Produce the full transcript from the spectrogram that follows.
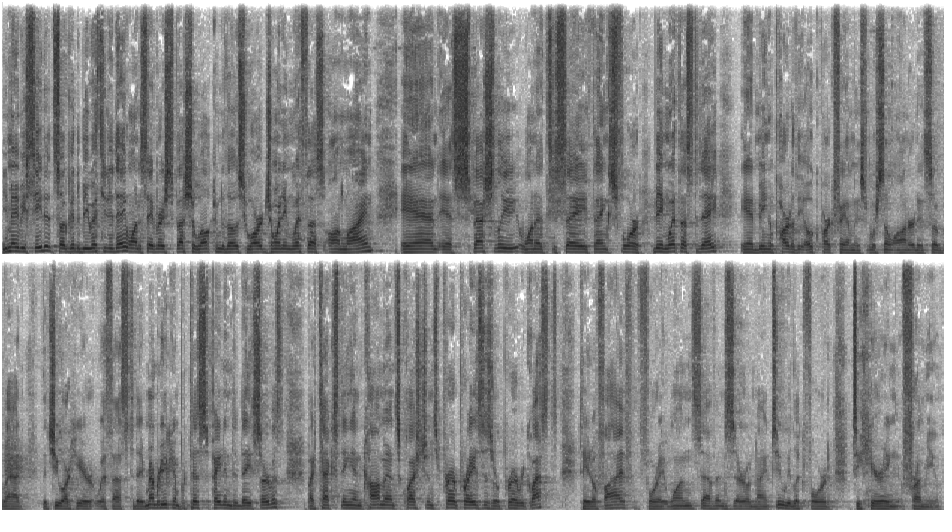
You may be seated. So good to be with you today. I want to say a very special welcome to those who are joining with us online. And especially wanted to say thanks for being with us today and being a part of the Oak Park family. So we're so honored and so glad that you are here with us today. Remember, you can participate in today's service by texting in comments, questions, prayer praises, or prayer requests to 805 481 7092. We look forward to hearing from you.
